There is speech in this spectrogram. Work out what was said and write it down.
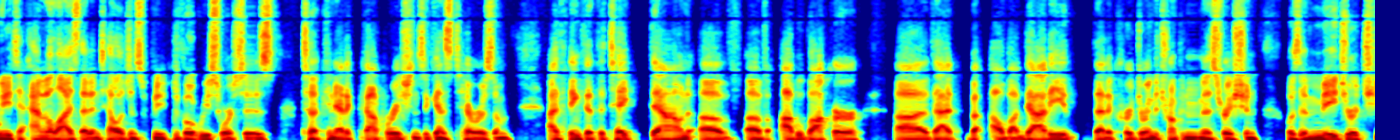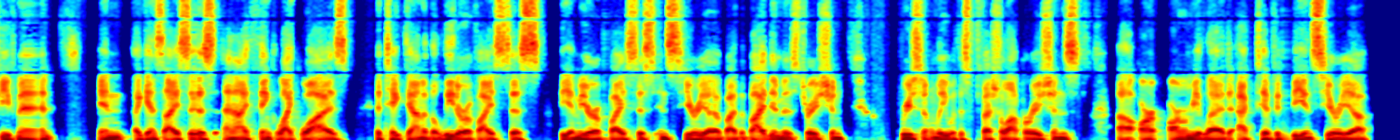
We need to analyze that intelligence. We need to devote resources to kinetic operations against terrorism. I think that the takedown of, of Abu Bakr, uh, that al Baghdadi, that occurred during the Trump administration was a major achievement in against ISIS. And I think likewise, the takedown of the leader of ISIS, the emir of ISIS in Syria by the Biden administration recently with a special operations uh, ar- army led activity in Syria.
